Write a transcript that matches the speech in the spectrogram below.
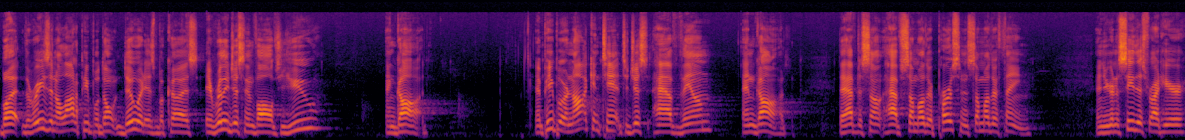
But the reason a lot of people don't do it is because it really just involves you and God. And people are not content to just have them and God. They have to some, have some other person and some other thing. And you're going to see this right here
